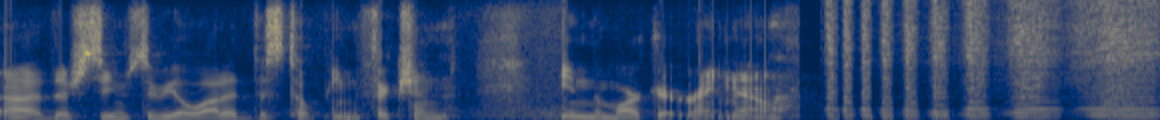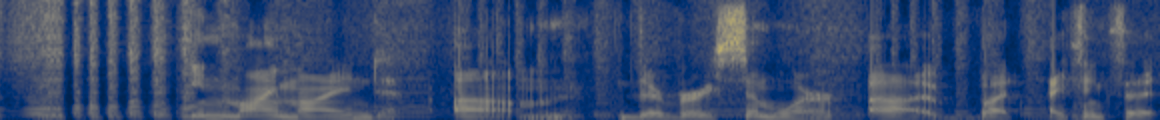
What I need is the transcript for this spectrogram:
uh, there seems to be a lot of dystopian fiction in the market right now. In my mind, um, they're very similar, uh, but I think that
